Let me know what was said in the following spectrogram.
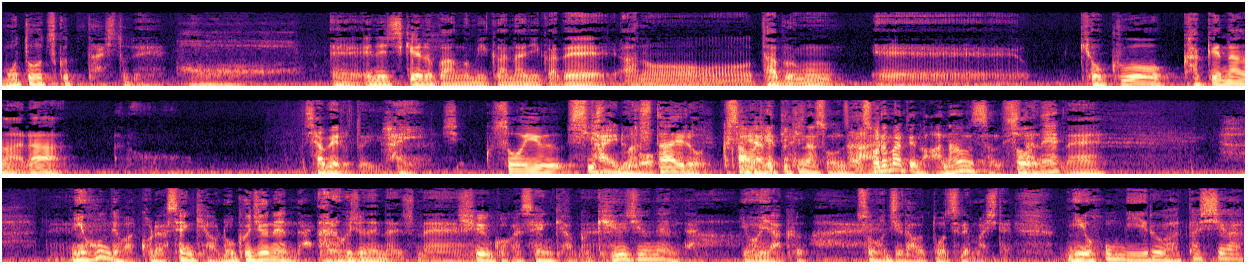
元を作った人で、えー、NHK の番組か何かであの多分、えー、曲をかけながら喋るという、はい、そういうスタイルをスタイルを草分け的な存在、はい、それまでのアナウンサーでしたね。日本ではこれは1960年代。60年代ですね。中国が1990年代、ようやくその時代を訪れまして日本にいる私が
